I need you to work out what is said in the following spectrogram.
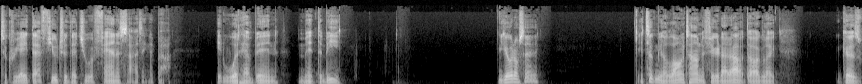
to create that future that you were fantasizing about, it would have been meant to be. You get what I'm saying? it took me a long time to figure that out, dog. Like, because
